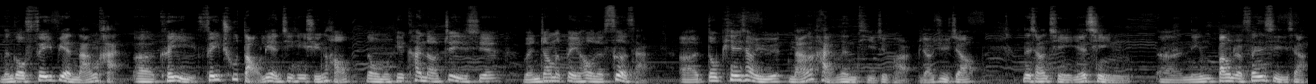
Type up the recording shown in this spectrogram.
能够飞遍南海，呃，可以飞出岛链进行巡航。那我们可以看到这些文章的背后的色彩，呃，都偏向于南海问题这块儿比较聚焦。那想请也请呃您帮着分析一下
